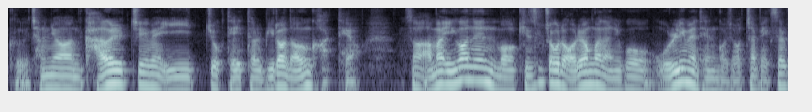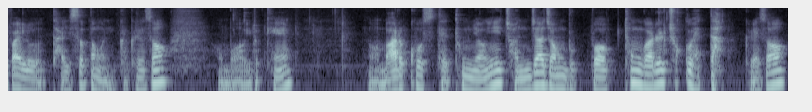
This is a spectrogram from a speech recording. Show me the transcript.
그 작년 가을쯤에 이쪽 데이터를 밀어 넣은 것 같아요. 그래서 아마 이거는 뭐 기술적으로 어려운 건 아니고 올리면 되는 거죠. 어차피 엑셀 파일로 다 있었던 거니까. 그래서 어, 뭐 이렇게 어, 마르코스 대통령이 전자정부법 통과를 촉구했다. 그래서 어,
